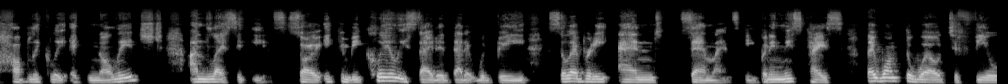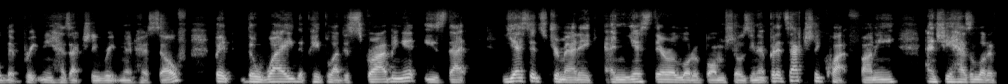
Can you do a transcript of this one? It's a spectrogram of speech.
publicly acknowledged unless it is. So it can be clearly stated that it would be celebrity and Sam Lansky. But in this case, they want the world to feel that Britney has actually written it herself. But the way that people are describing it is that yes, it's dramatic and yes, there are a lot of bombshells in it, but it's actually quite funny and she has a lot of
